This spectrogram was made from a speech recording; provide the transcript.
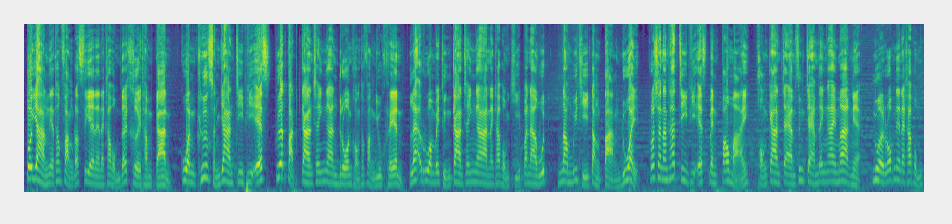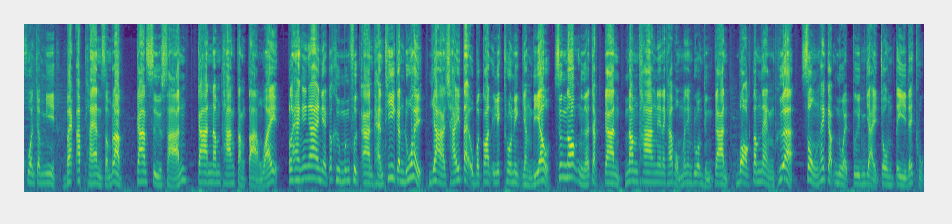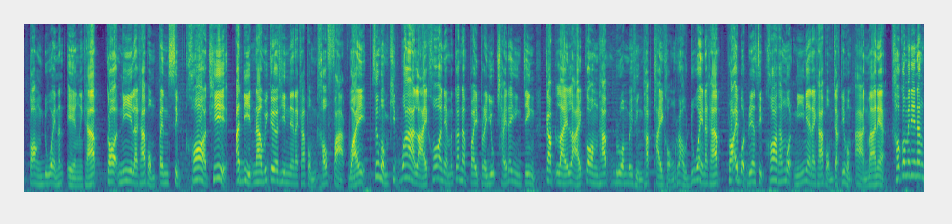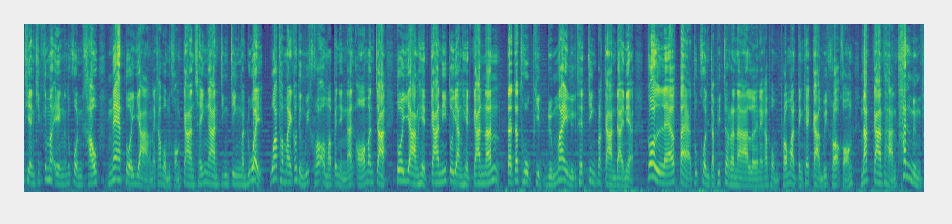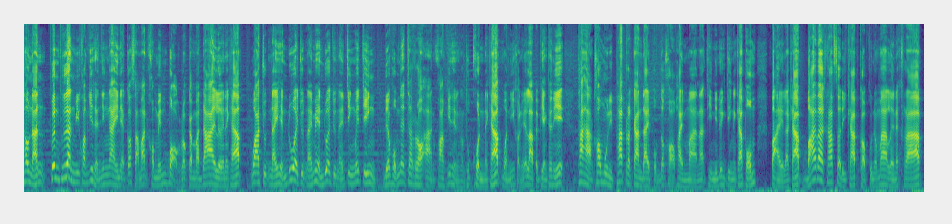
ตัวอย่างเนี่ยทางฝั่งรัสเซียเนี่ยนะครับผมได้เคยทำการกวนคลื่นสัญญาณ GPS เพื่อตัดการใช้งานโดรนของทางฝั่งยูเครน และรวมไปถึงการใช้งานนะครับผมขีปนาวุธนำวิถีต่างๆ ด้วย เพราะฉะนั้นถ้า GPS เป็นเป้าหมายของการแจมซึ่งแจมได้ง่ายมากเนี่ยหน่วยรบเนี่ยนะครับผมควรจะมี backup plan สำหรับการสื่อสารการนำทางต่างๆ ไว้ แปลงง่ายๆเนี่ยก็คือมึงฝึกอ่านแผนที่กันด้วย อย่าใช้แต่อุปกรณ์อิเล็กทรอนิกส์อย่างเดียว ซึ่งนอกเหนือจากการนำทางเนี่ยนะครับผมมันยังรวมถึงการบอกตำแหน่งเพื่อส่งให้กับหน่วยปืนใหญ่โจมตีได้ถูกต้องด้วยนั่นเองนะครับ ก็นี่แหละครับผมเป็น 10 ข้อที่อดีตนาวิกโยธินเนี่ยนะครับผมเขาฝากไว้ ซึ่งผมคิดว่าหลายข้อเนี่ยมันก็นำไปประยุกต์ใช้ได้จริง ๆ กับหลายๆ กองทัพรวมไปถึงทัพไทยของเราด้วยนะครับ เพราะไอ้บทเรียน 10 ข้อทั้งหมดนี้เนี่ยนะครับผมจากที่ผมอ่านมาเนี่ยเขาก็ไม่ได้นั่งเทียนคิดขึ้นมาเองนะทุกคนเขาแนบตัวอย่างนะครับผมของการใช้งานจริง ๆ มาด้วย ว่าทำไมเขาถึงวิเคราะห์ออกมาเป็นอย่างนั้นอ๋อมันจากตัวอย่างเหตุการณ์นี้ตัวอย่างเหตุการณ์นั้น แต่จะถูกผิดหรือไม่หรือเท็จจริงประการใดเนี่ยก็แล้วแต่ทุกคนจะพิจารณาเลยนะครับผมเพราะมันเป็นแค่การวิเคราะห์ของนักการทหารท่านหนึ่งเท่านั้น เพื่อนๆมีความคิดเห็นยังไงเนี่ยก็สามารถคอมเมนต์บอกเรากันมาได้เลยนะครับว่าจุดไหนเห็นด้วยจุดไหนไม่เห็นด้วยจุดไหนจริงไม่จริง เดี๋ยวผมเนี่ยจะรออ่านความคิดเห็นของทุกคนนะครับวันนี้ขออนุญาตลาไปเพียงเท่านี้ถ้าหากข้อมูลผิดพลาดประการใดผมต้องขออภัยมาณทีนี้ด้วยจริงๆนะครับผมไปแล้วครับบายบายครับ สวัสดีครับ ขอบคุณมากๆเลยนะครับ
